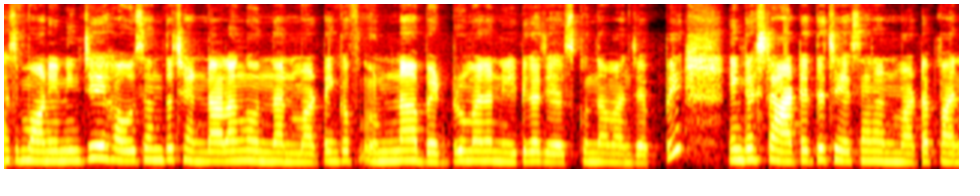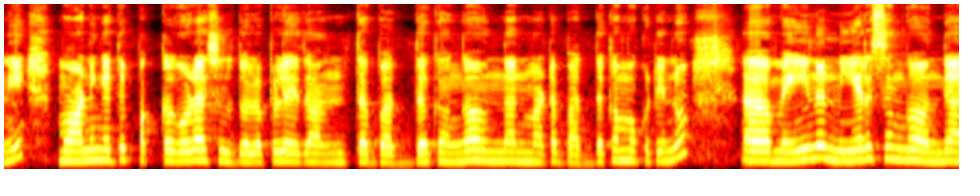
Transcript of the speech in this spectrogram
అసలు మార్నింగ్ నుంచి హౌస్ అంతా చండాలంగా ఉందన్నమాట ఇంకా ఉన్న బెడ్ బెడ్రూమ్ అయినా నీట్గా చేసుకుందాం అని చెప్పి ఇంకా స్టార్ట్ అయితే చేశానమాట పని. మార్నింగ్ అయితే పక్క కూడా అసలు దులపలేదు. అంత బద్ధకంగా ఉందన్నమాట. బద్ధకం ఒకటిను మెయిన్ నీరసంగా ఉంది. ఆ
